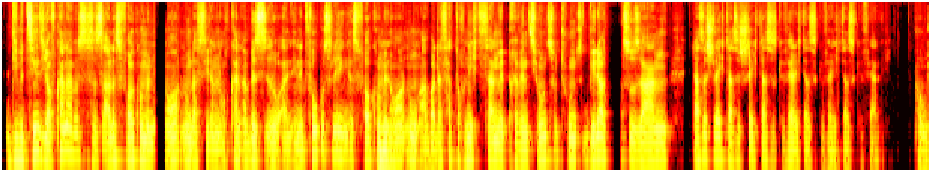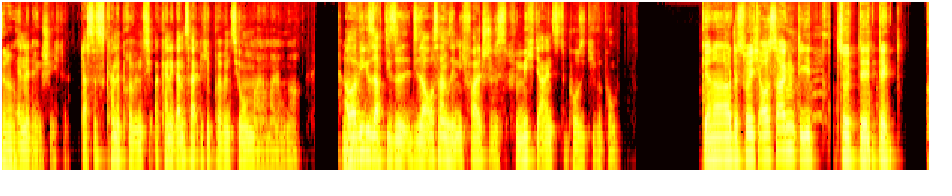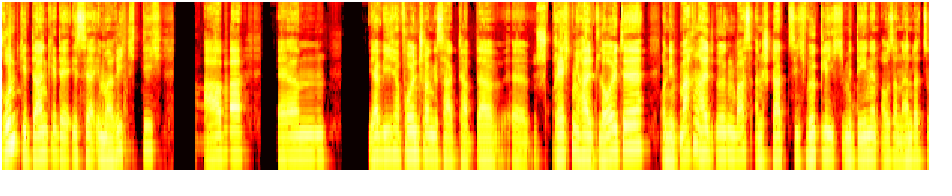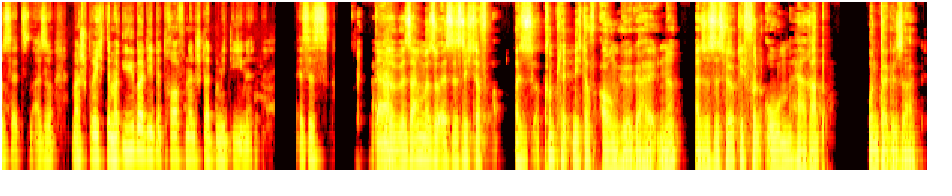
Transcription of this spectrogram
die beziehen sich auf Cannabis, das ist alles vollkommen in Ordnung, dass sie dann auch Cannabis so in den Fokus legen, ist vollkommen mhm. in Ordnung, aber das hat doch nichts dann mit Prävention zu tun, weder zu sagen, das ist schlecht, das ist schlecht, das ist gefährlich, das ist gefährlich, das ist gefährlich. Punkt. Genau. Ende der Geschichte. Das ist keine Prävention, keine ganzheitliche Prävention, meiner Meinung nach. Mhm. Aber wie gesagt, diese, diese Aussagen sind nicht falsch, das ist für mich der einzige positive Punkt. Genau, das würde ich auch sagen. Die, so der, der Grundgedanke, der ist ja immer richtig. Aber ähm, ja, wie ich ja vorhin schon gesagt habe, da äh, sprechen halt Leute und die machen halt irgendwas, anstatt sich wirklich mit denen auseinanderzusetzen. Also man spricht immer über die Betroffenen statt mit ihnen. Es ist. Ja. Also wir sagen mal so, es ist nicht auf, es ist komplett nicht auf Augenhöhe gehalten, ne? Also es ist wirklich von oben herab runtergesagt.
